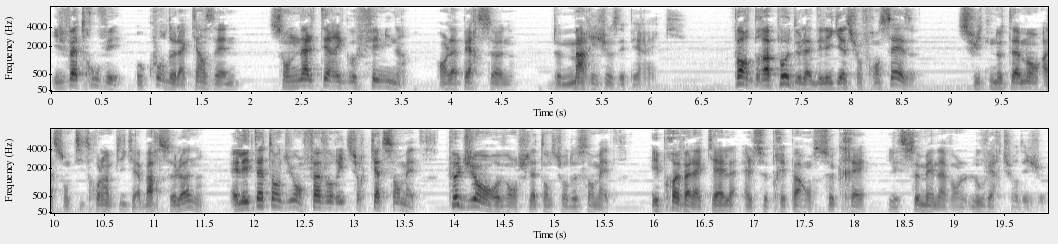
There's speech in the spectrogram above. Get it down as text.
il va trouver, au cours de la quinzaine, son alter ego féminin, en la personne de Marie-Josée Pérec. Porte-drapeau de la délégation française, suite notamment à son titre olympique à Barcelone, elle est attendue en favorite sur 400 mètres. Peu de gens en revanche l'attendent sur 200 mètres, épreuve à laquelle elle se prépare en secret les semaines avant l'ouverture des Jeux.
